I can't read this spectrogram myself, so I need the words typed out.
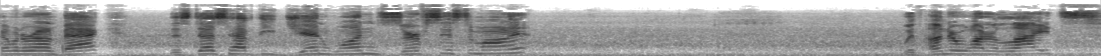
Coming around back, this does have the Gen 1 surf system on it with underwater lights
